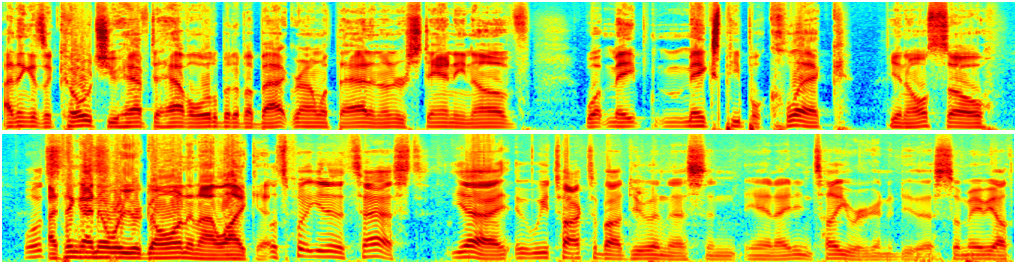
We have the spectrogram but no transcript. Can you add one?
I think as a coach, you have to have a little bit of a background with that and understanding of what make, makes people click. You know, so Well, I think I know where you're going, and I like it. Let's put you to the test. Yeah, I- we talked about doing this, and, and I didn't tell you we were going to do this, so maybe I'll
